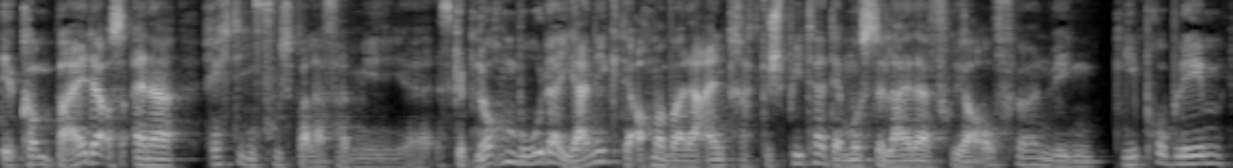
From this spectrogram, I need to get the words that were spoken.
Ihr kommt beide aus einer richtigen Fußballerfamilie. Es gibt noch einen Bruder, Yannick, der auch mal bei der Eintracht gespielt hat. Der musste leider früher aufhören wegen Knieproblemen.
